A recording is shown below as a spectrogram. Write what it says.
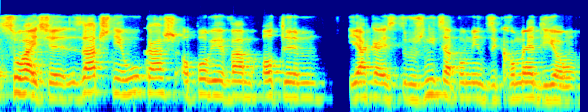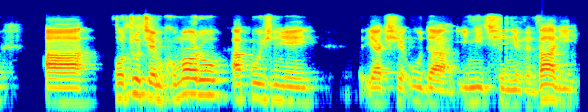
Słuchajcie, zacznie Łukasz, opowie wam o tym, jaka jest różnica pomiędzy komedią a poczuciem humoru, a później jak się uda i nic się nie wywali,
